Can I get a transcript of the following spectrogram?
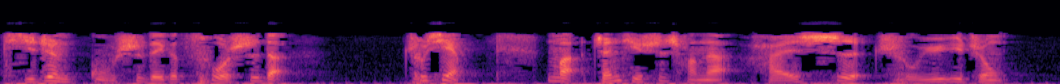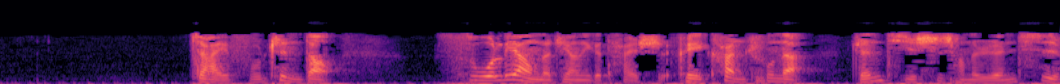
提振股市的一个措施的出现。那么整体市场呢，还是处于一种窄幅震荡、缩量的这样的一个态势。可以看出呢，整体市场的人气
